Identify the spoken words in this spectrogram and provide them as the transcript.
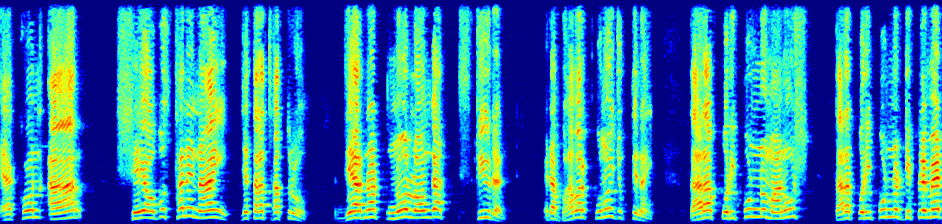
এখন আর সেই অবস্থানে নাই যে তারা ছাত্র। They are not no longer student এটা ভাবার কোনোই যুক্তি নাই। তারা পরিপূর্ণ মানুষ, তারা পরিপূর্ণ ডিপ্লোমেট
